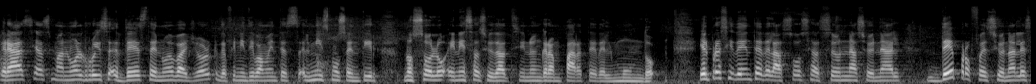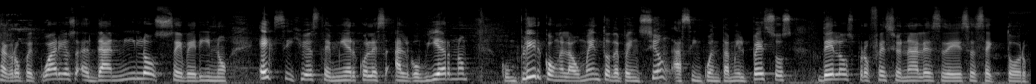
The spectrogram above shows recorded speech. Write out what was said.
Gracias, Manuel Ruiz, desde Nueva York. Definitivamente es el mismo sentir, no solo en esa ciudad, sino en gran parte del mundo. El presidente de la Asociación Nacional de Profesionales Agropecuarios, Danilo Severino, exigió este miércoles al gobierno cumplir con el aumento de pensión a 50 mil pesos de los profesionales de ese sector.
